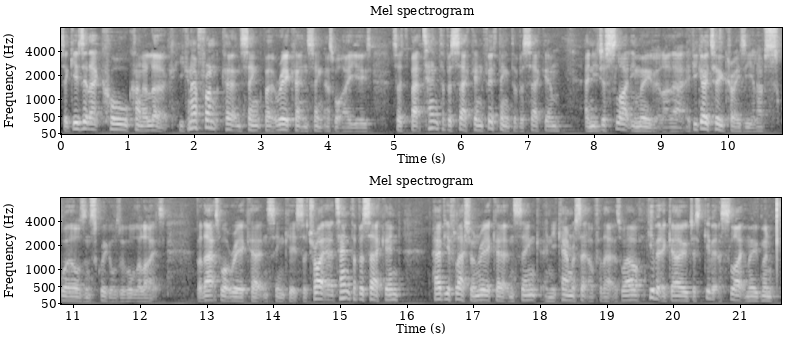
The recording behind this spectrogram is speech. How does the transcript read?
So it gives it that cool kind of look. You can have front curtain sync, but rear curtain sync, that's what I use. So it's about 10th of a second, 15th of a second, and you just slightly move it like that. If you go too crazy, you'll have swirls and squiggles with all the lights. But that's what rear curtain sync is. So try it at 10th of a second, have your flash on rear curtain sync and your camera set up for that as well. Give it a go, just give it a slight movement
